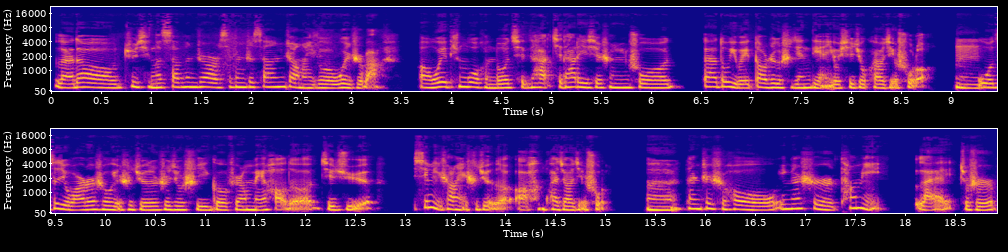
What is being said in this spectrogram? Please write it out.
来到剧情的三分之二、四分之三这样的一个位置吧。啊，我也听过很多其他其他的一些声音说，大家都以为到这个时间点游戏就快要结束了。嗯，我自己玩的时候也是觉得这就是一个非常美好的结局，心理上也是觉得啊，很快就要结束了。嗯，但这时候应该是汤米。来就是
